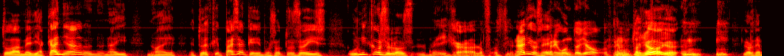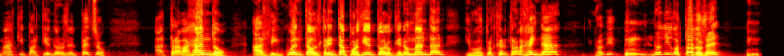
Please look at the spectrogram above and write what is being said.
toda media caña, no, hay, no hay. Entonces, ¿qué pasa? ¿Que vosotros sois únicos los, los funcionarios, eh? Pregunto yo. Pregunto yo, yo- los demás aquí partiéndonos el pecho, a- trabajando al 50 o el 30% de lo que nos mandan y vosotros que no trabajáis nada. No digo todos, ¿eh?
